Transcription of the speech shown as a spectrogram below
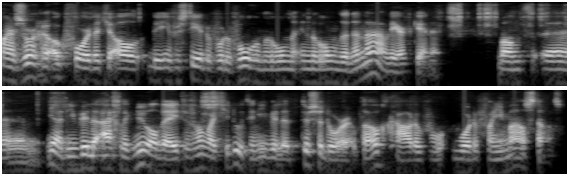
maar zorg er ook voor dat je al de investeerder voor de volgende ronde en de ronde daarna leert kennen. Want uh, ja, die willen eigenlijk nu al weten van wat je doet. En die willen tussendoor op de hoogte gehouden worden van je milestones.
